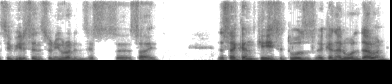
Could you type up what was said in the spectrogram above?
severe sensorineural in this side. The second case, it was a canal wall down.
